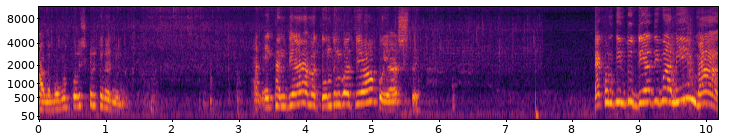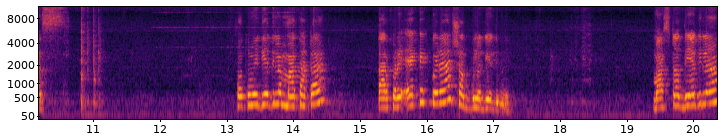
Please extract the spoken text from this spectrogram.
ভালোভাবে পরিষ্কার করে নিব। আর এখান দিয়ে আমার দুন্দুল বাজিও হয়ে আসবে। এখন কিন্তু দিয়ে দিব আমি মাছ। প্রথমে দিয়ে দিলাম মাথাটা, তারপরে এক এক করে সবগুলো দিয়ে দিব। মাছটা দিয়ে দিলাম।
